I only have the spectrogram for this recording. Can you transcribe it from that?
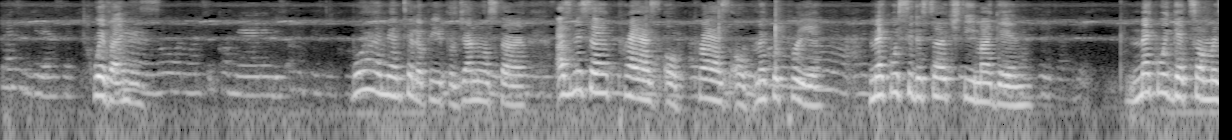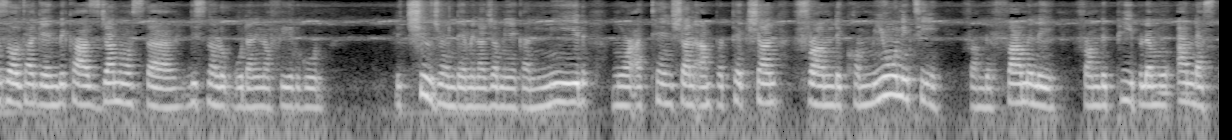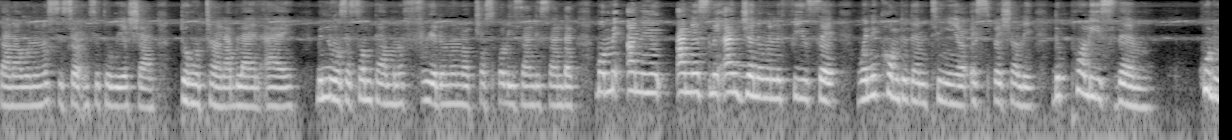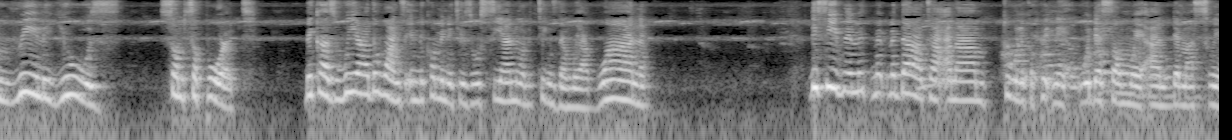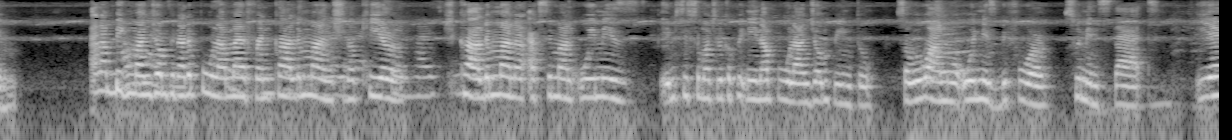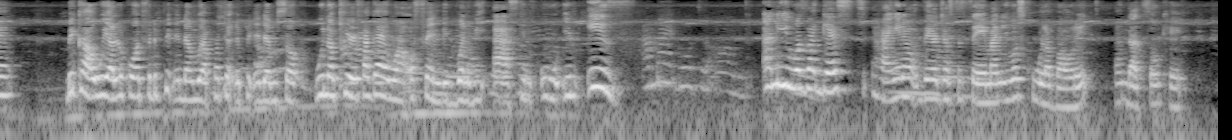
Whoever "Yeah, him is. No. Boy, me and tell people, John no star. As me say, prayers up, prayers up. Make we pray. Make we see the search team again. Make we get some result again because John Star, this not look good and it not feel good. The children them in Jamaica need more attention and protection from the community, from the family, from the people them who understand and when you see certain situation, don't turn a blind eye. Me know say sometimes I'm afraid and I not trust police and this and that. But me hon- honestly and genuinely feel say when it come to them thing here, especially the police them could really use some support. Because we are the ones in the communities who see and know the things them we are going. This evening, my, daughter and um, two little pitney were there somewhere and them a swim. And a big man jumping at the pool and my friend called the man, she not care. She called the man and asked the man who him is. Him see so much little pitney in a pool and jump into. So we want to know who him is before swimming start. Yeah. Because we are look out for the pitney them, we are protect the pitney them. So we not care if a guy want offended when we ask him who him is. And he was a guest hanging out there just the same and he was cool about it. And that's okay.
